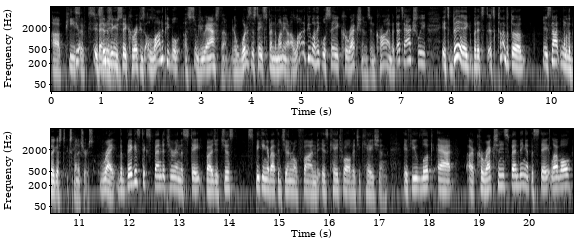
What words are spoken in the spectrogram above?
uh, piece yeah, of spending. It's interesting you say corrections. A lot of people assume, if you ask them, you know, what does the state spend the money on? A lot of people, I think, will say corrections and crime, but that's actually, it's big, but it's, it's kind of the, it's not one of the biggest expenditures. Right. The biggest expenditure in the state budget, just speaking about the general fund, is K 12 education. If you look at uh, correction spending at the state level.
